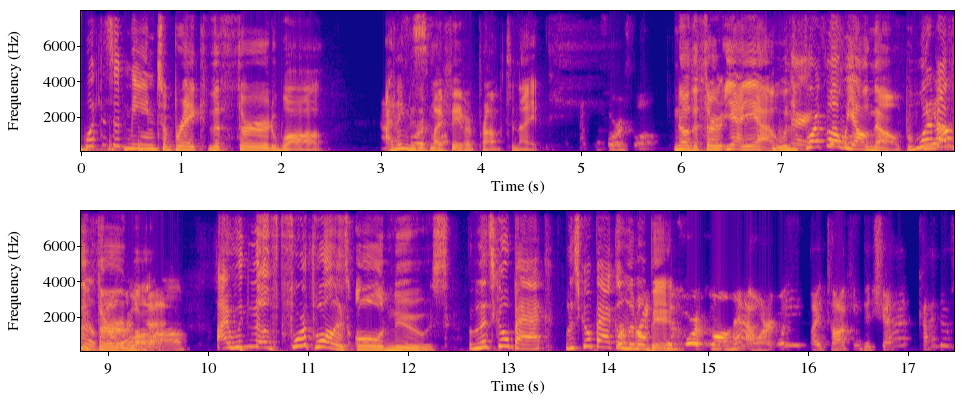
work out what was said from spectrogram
what does it mean to break the third wall? I think this is my favorite prompt tonight. The fourth wall. No, the third. Yeah, yeah. With the fourth wall, we all know. But what We about the third wall? wall. I would. The fourth wall is old news. Let's go back. Let's go back a We're little breaking bit. The fourth wall now, aren't we? By talking to chat, kind of.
